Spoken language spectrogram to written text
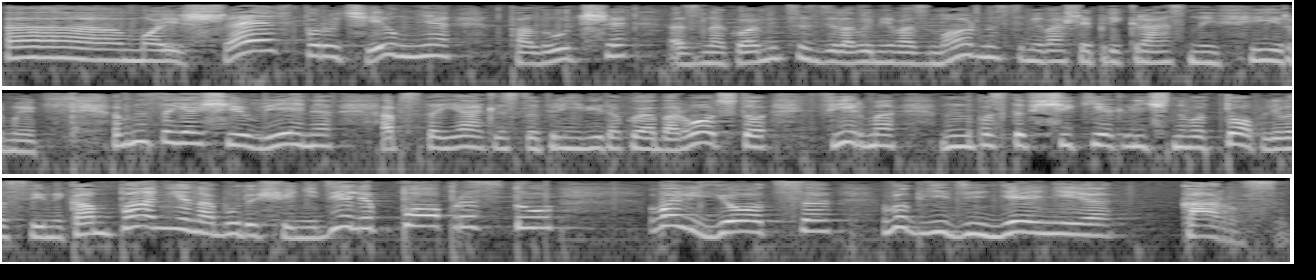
э, мой шеф поручил мне получше ознакомиться с деловыми возможностями вашей прекрасной фирмы. В настоящее время обстоятельства приняли такой оборот, что фирма поставщики отличного топлива свинокомпания на будущей неделе попросту вольется в объединение Карлсон.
